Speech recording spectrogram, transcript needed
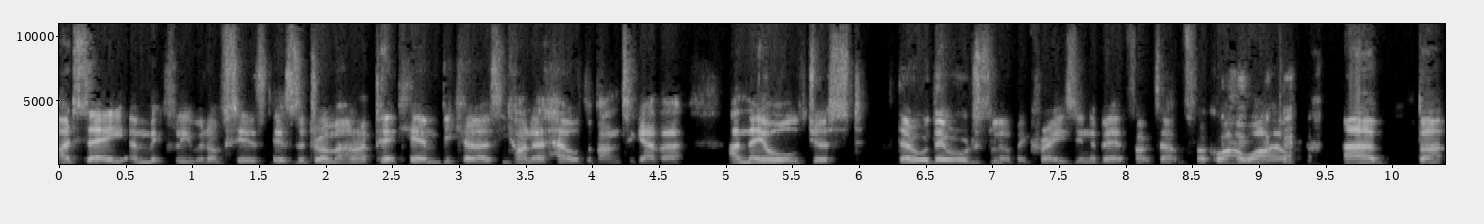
I'd say, and Mick Fleetwood obviously is, is the drummer, and I pick him because he kind of held the band together, and they all just, they're all, they were all just a little bit crazy and a bit fucked up for quite a while. uh, but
